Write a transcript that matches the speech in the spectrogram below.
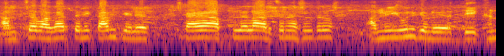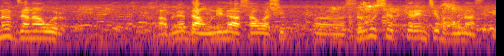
आमच्या भागात त्यांनी काम केलेत. काय आपल्याला अडचणी असेल तर आम्ही येऊन गेलोय. देखणं जनावर आपल्या दावणीला असावं अशी अं, सर्व शेतकऱ्यांची भावना असते.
